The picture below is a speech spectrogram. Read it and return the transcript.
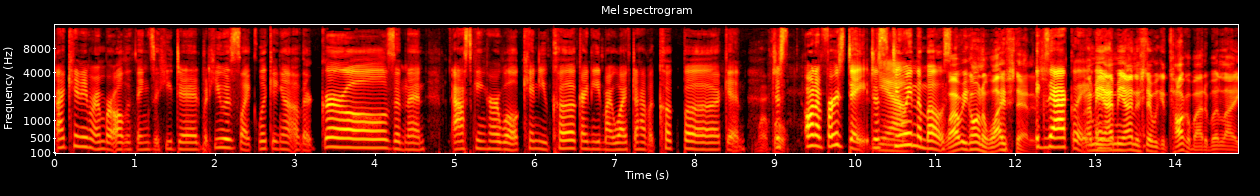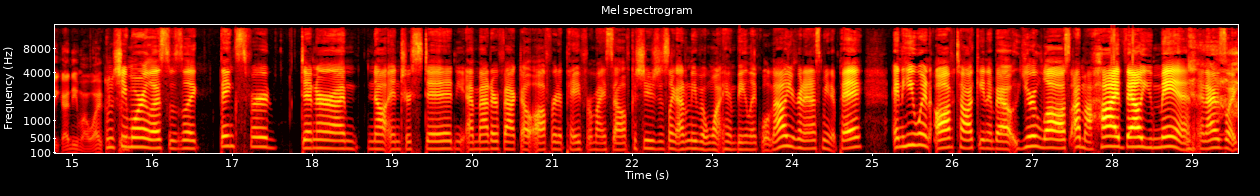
I can't even remember all the things that he did, but he was like looking at other girls and then asking her, Well, can you cook? I need my wife to have a cookbook. And just on a first date, just Yeah. doing the most. Why are we going to wife status? Exactly. I mean, I mean, I understand we could talk about it, but like, I need my wife. to And she cook. more or less was like, Thanks for dinner. I'm not interested. A matter of fact, I'll offer to pay for myself because she was just like, I don't even want him being like, Well, now you're going to ask me to pay. And he went off talking about, You're lost. I'm a high value man. And I was like,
